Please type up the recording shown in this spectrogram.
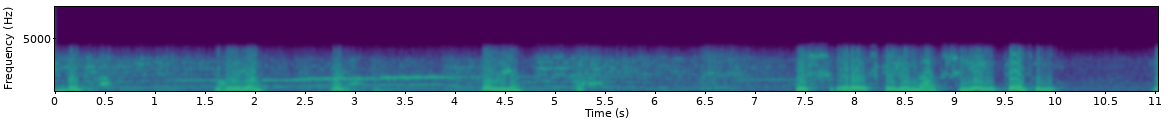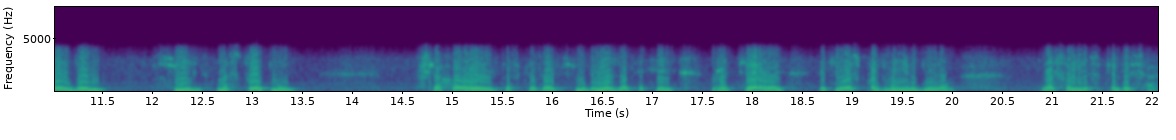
добра. Бо вже пора. Бо вже пора. Ось, е, скажімо, з цією тезою я йду в свій шляховий, так сказати, відрізок, який життєвий, який Господь мені відміряв за свої 50.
